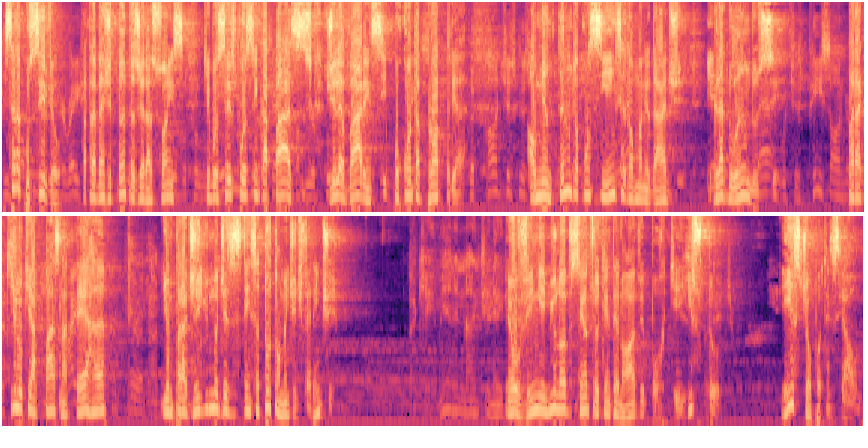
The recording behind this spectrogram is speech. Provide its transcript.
Será possível, através de tantas gerações, que vocês fossem capazes de levarem-se por conta própria, aumentando a consciência da humanidade graduando-se para aquilo que é a paz na Terra e um paradigma de existência totalmente diferente? Eu vim em 1989 porque isto, este é o potencial.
